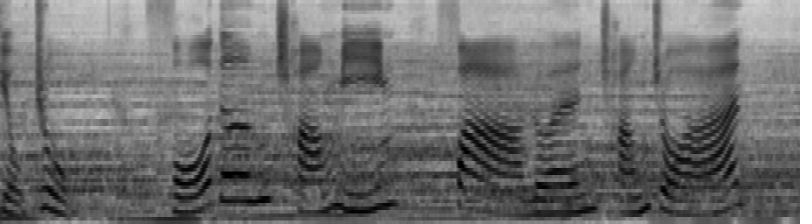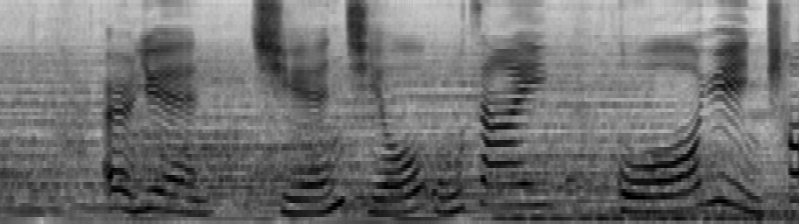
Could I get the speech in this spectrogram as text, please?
久住，佛灯长明，法轮常转。二愿全球无灾，国运昌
